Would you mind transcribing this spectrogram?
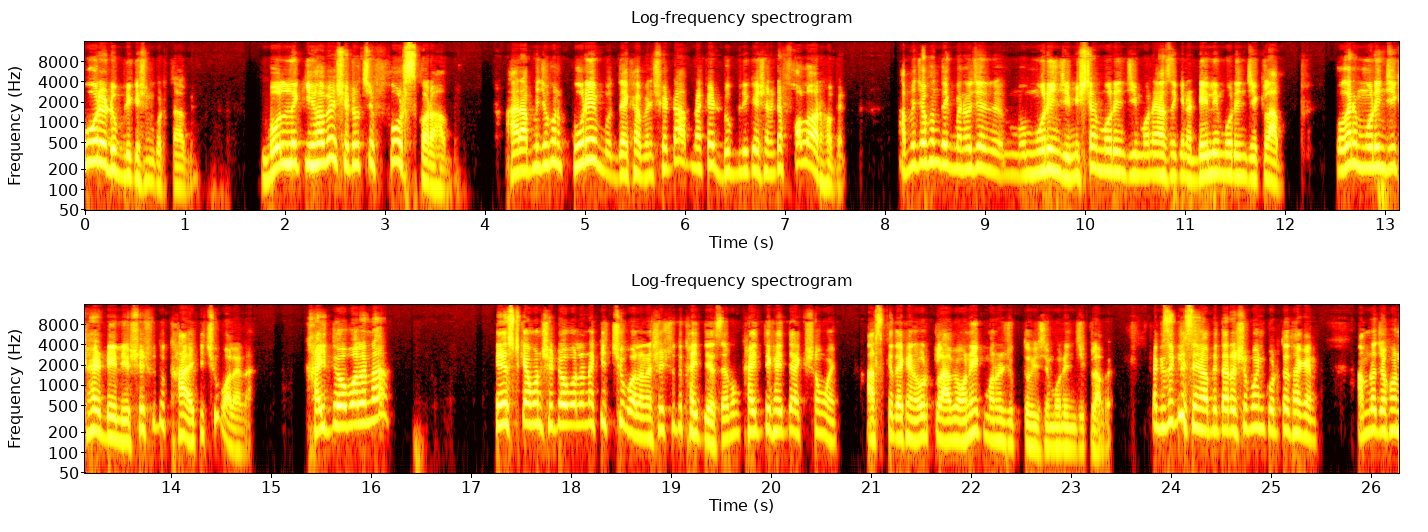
করে ডুপ্লিকেশন করতে হবে। বললে কি হবে? সেটা হচ্ছে ফোর্স করা হবে। আর আপনি যখন করে দেখাবেন, সেটা আপনাকে ডুপ্লিকেশন এটা ফলোয়ার হবেন আপনি যখন দেখবেন ওই যে মরিঞ্জি মিস্টার মরিঞ্জি মনে আছে কিনা? ডেলি মরিঞ্জি ক্লাব ওখানে মরিঞ্জি খায় ডেলি সে শুধু খায়, কিছু বলে না। খাইতেও বলে না টেস্ট কেমন সেটাও বলে না, কিচ্ছু বলে না। সে শুধু খাইতে আছে এবং খাইতে খাইতে এক সময় আজকে দেখেন ওর ক্লাবে অনেক মানুষ যুক্ত হয়েছে মরিঞ্জি ক্লাবে এক্স্যাক্টলি সেম আপনি তেরোশো পয়েন্ট করতে থাকেন। আমরা যখন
